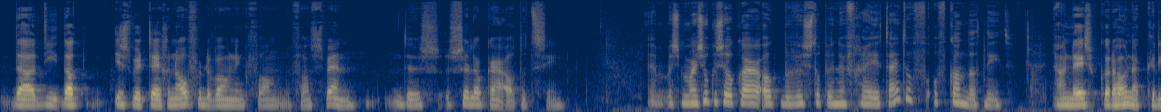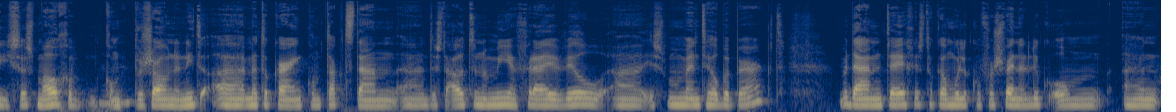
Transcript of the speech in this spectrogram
Dat, die, dat is weer tegenover de woning van, van Sven. Dus ze zullen elkaar altijd zien. Maar zoeken ze elkaar ook bewust op in hun vrije tijd of, of kan dat niet? Nou, in deze coronacrisis mogen mm personen niet uh, met elkaar in contact staan. Uh, dus de autonomie en vrije wil uh, is op het moment heel beperkt. Maar daarentegen is het ook heel moeilijk voor Sven en Luc om hun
